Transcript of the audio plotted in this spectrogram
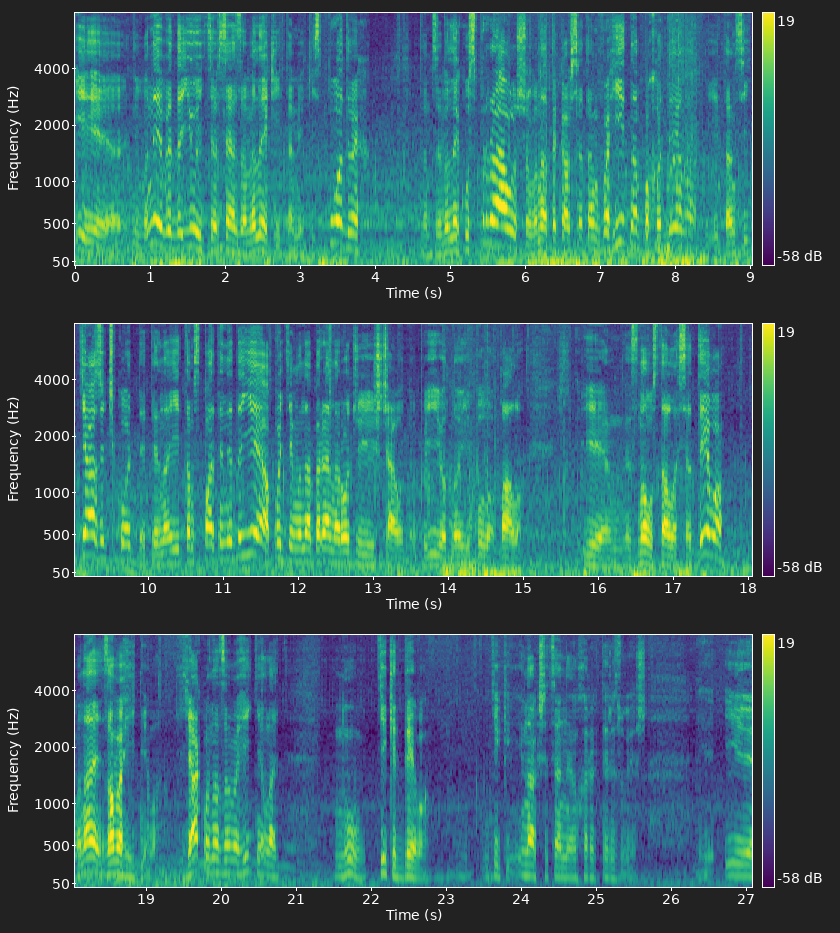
І е, вони видають це все за великий там якийсь подвиг, там за велику справу, що вона така вся там вагітна, походила, і там всі тяжечко, дитина їй там спати не дає, а потім вона бере, народжує ще одну, бо їй одної було мало. І знову сталося диво, вона завагітніла. Як вона завагітніла? Ну, тільки диво. Тільки інакше це не охарактеризуєш. І,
